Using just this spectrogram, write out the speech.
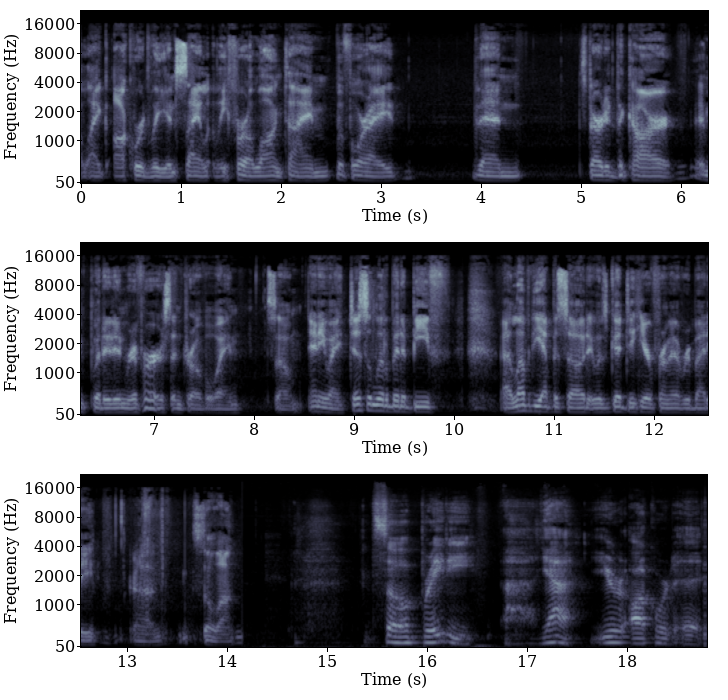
like awkwardly and silently for a long time before I then started the car and put it in reverse and drove away. So anyway, just a little bit of beef. I love the episode. It was good to hear from everybody. Uh, so long. So Brady, uh, yeah, you're awkward at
